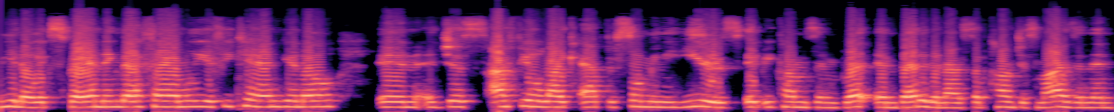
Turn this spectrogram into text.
you know expanding that family if you can you know. And it just i feel like after so many years it becomes embedded in our subconscious minds. And then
